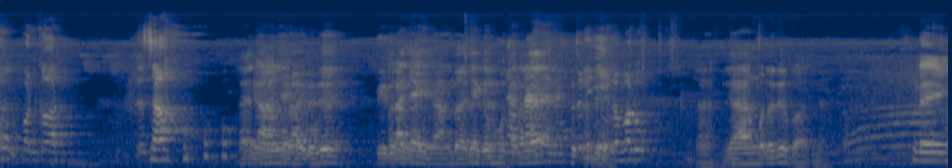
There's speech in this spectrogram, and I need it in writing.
ลูกเพิ่นก่อนเดี๋ยวเช้ายางได้เลยดิปีนหลังยางได้อยากได้อะไรตัวนี้เห็นแล้วบ่ลูกยางมันเลยด้วยบ่เนี่ย เลยยัง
